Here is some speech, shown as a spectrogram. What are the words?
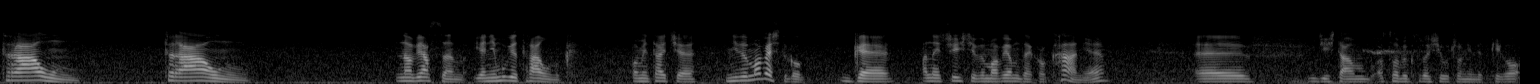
Traum. Traum. Nawiasem, ja nie mówię traung. Pamiętajcie, nie wymawiać tego G, a najczęściej wymawiamy to jako K, nie? E, gdzieś tam osoby, które się uczą niemieckiego.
